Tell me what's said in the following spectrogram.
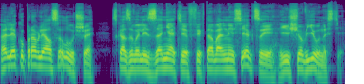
Олег управлялся лучше, сказывались занятия в фехтовальной секции еще в юности.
